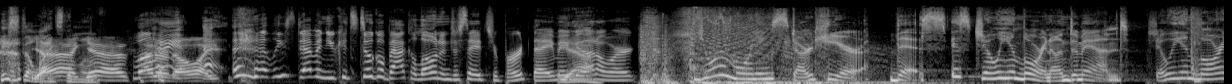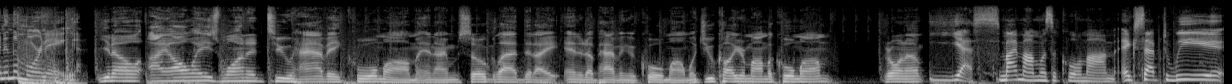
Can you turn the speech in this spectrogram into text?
He still Yeah, likes the I move. guess. I don't hey, know. I, at, at least, Devin, you could still go back alone and just say it's your birthday. Maybe Yeah. that'll work. Your mornings start here. This is Joey and Lauren on demand. Joey and Lauren in the morning. You know, I always wanted to have a cool mom, and I'm so glad that I ended up having a cool mom. Would you call your mom a cool mom growing up? Yes, my mom was a cool mom, except we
